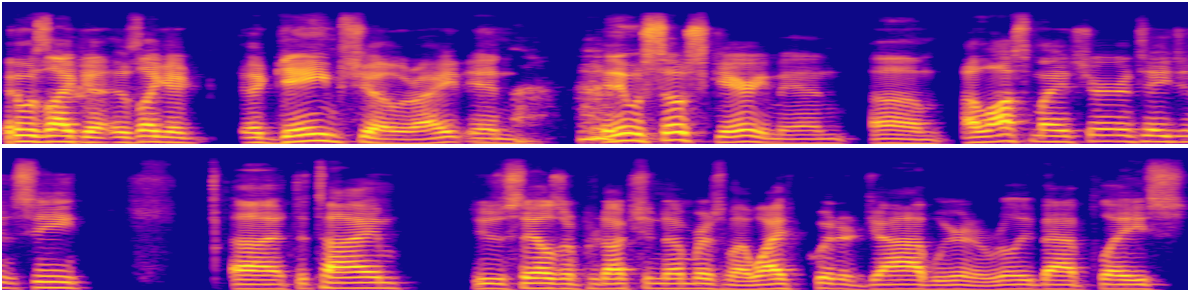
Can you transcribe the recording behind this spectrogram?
it was like a it was like a, a game show, right? And and it was so scary, man. Um, I lost my insurance agency uh, at the time due to sales and production numbers. My wife quit her job. We were in a really bad place.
